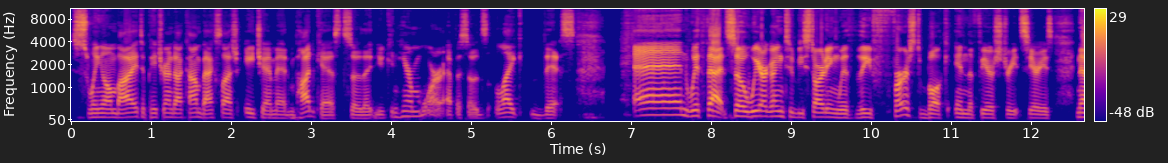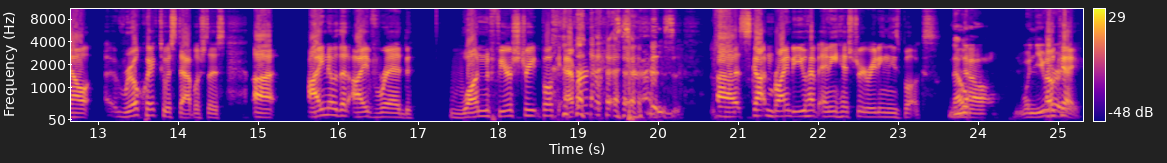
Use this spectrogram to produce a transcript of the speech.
swing on by to patreon.com backslash HMN podcast so that you can hear more episodes like this. And with that, so we are going to be starting with the first book in the Fear Street series. Now, uh, real quick to establish this, uh, I know that I've read one Fear Street book ever. uh, Scott and Brian, do you have any history reading these books? No. No. When you were okay.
